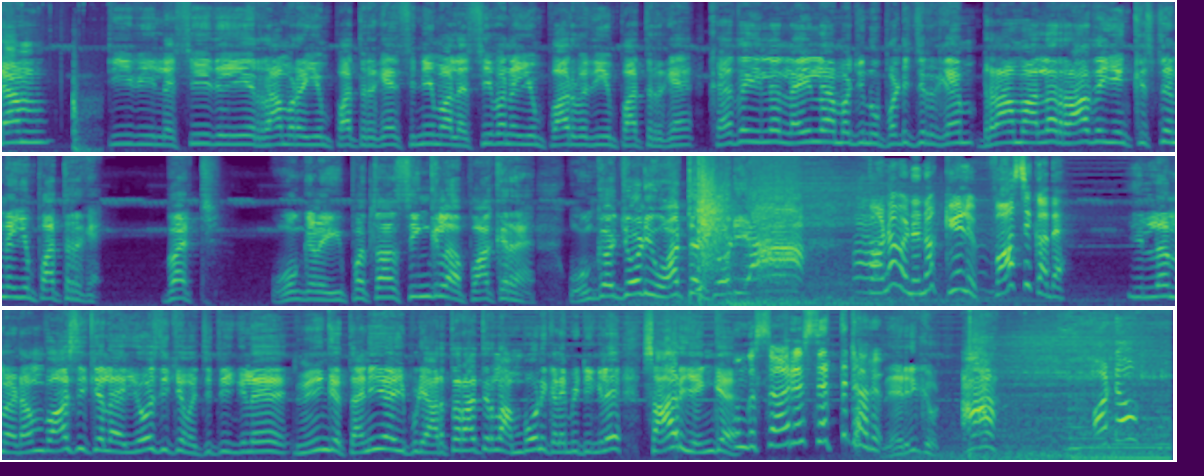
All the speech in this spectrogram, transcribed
மேடம் டிவியில் சீதையும் ராமரையும் பார்த்துருக்கேன். சினிமாவில் சிவனையும் பார்வதியும் பார்த்துருக்கேன். கதையில் லைலா மஜ்னு படிச்சிருக்கேன். டிராமாவில் ராதையும் கிருஷ்ணனையும் பார்த்துருக்கேன். பட் உங்களை இப்பதான் சிங்கிளா பார்க்கறேன். உங்க ஜோடி வாட்ட ஜோடியா? பணம் வேணும்னா கேளு வாசிக்காத. இல்ல மேடம் வாசிக்கல யோசிக்க வச்சிட்டீங்களே. நீங்க தனியா இப்படி அர்த்தராத்திரில அம்போன்னு கிளம்பிட்டீங்களே. சார் எங்க? உங்க சார் செத்துட்டாரு. வெரி குட் ஆ? ஆட்டோ.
